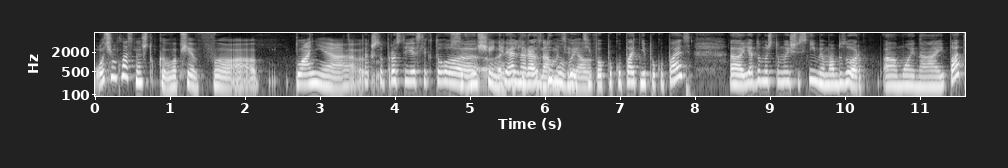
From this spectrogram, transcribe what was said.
Очень классная штука вообще в а, плане Так что просто если кто реально раздумывает, да, типа покупать, не покупать, я думаю, что мы еще снимем обзор а, мой на iPad.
